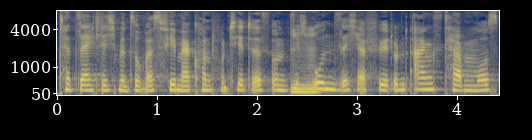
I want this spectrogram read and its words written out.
tatsächlich mit sowas viel mehr konfrontiert ist und mhm. sich unsicher fühlt und Angst haben muss.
